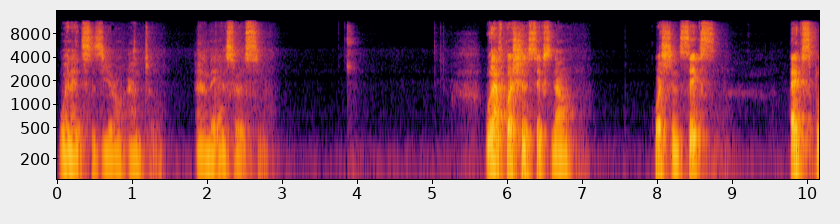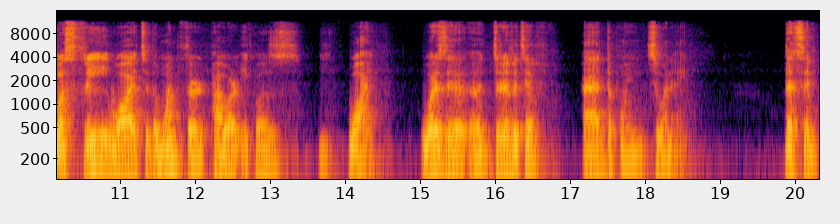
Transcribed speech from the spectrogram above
when it's 0 and 2. And the answer is C. We have question 6 now. Question 6. X plus 3y to the 1 third power equals y. What is the uh, derivative at the point 2 and 8? That's an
